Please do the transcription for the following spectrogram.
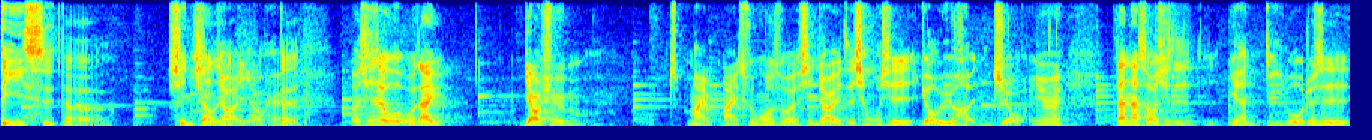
第一次的性交易？OK，对，呃，其实我我在要去买买春或者说性交易之前，我其实犹豫很久，因为但那时候其实也很低落，就是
